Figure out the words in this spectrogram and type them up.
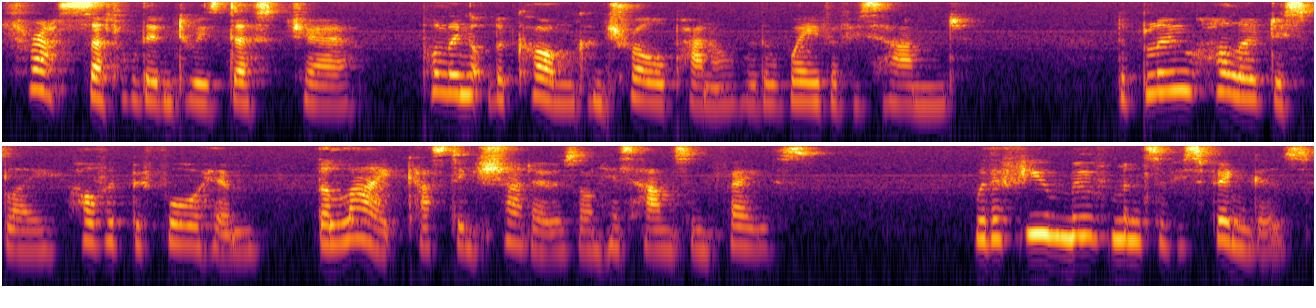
Thrass settled into his desk chair, pulling up the com control panel with a wave of his hand. The blue hollow display hovered before him, the light casting shadows on his handsome face. With a few movements of his fingers,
